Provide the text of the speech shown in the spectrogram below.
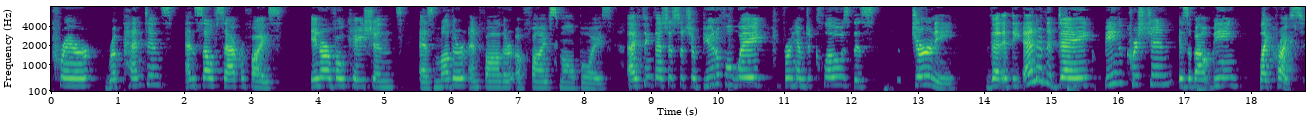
prayer, repentance, and self sacrifice in our vocations as mother and father of five small boys. I think that's just such a beautiful way for him to close this journey that at the end of the day, being a Christian is about being like Christ.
